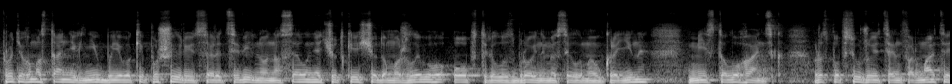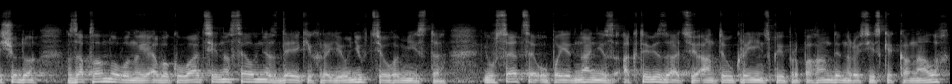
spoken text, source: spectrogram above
протягом останніх днів бойовики поширюють серед цивільного населення чутки щодо можливого обстрілу збройними силами України міста Луганськ. Розповсюджується інформація щодо запланованої евакуації населення з деяких районів цього міста. І все це у поєднанні з активізацією антиукраїнської пропаганди на російських каналах,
